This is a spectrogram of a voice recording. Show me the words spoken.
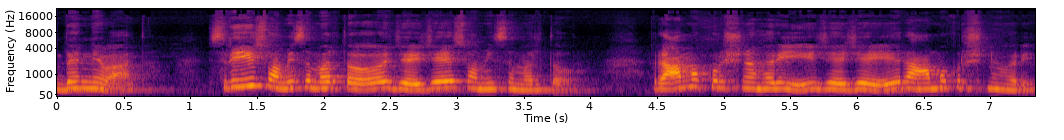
धन्यवाद. श्री स्वामी समर्थ जय जय स्वामी समर्थ. रामकृष्ण हरी जय जय रामकृष्ण हरी.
